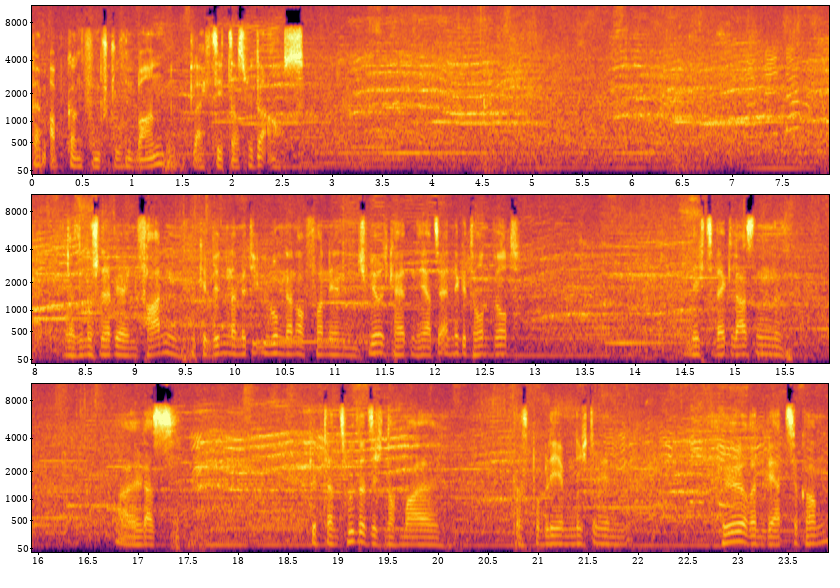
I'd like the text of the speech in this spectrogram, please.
beim Abgang vom Stufenbahn gleicht sich das wieder aus. Ja, sie muss schnell wieder den Faden gewinnen, damit die Übung dann auch von den Schwierigkeiten her zu Ende geturnt wird. Nichts weglassen, weil das gibt dann zusätzlich nochmal das Problem, nicht in den höheren Wert zu kommen.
